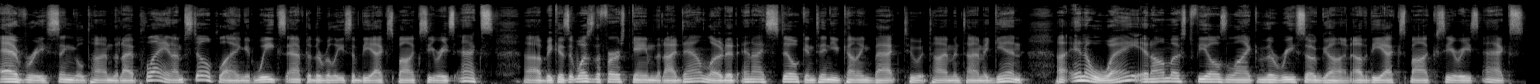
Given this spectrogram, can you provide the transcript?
every single time that I play, and I'm still playing it weeks after the release of the Xbox Series X uh, because it was the first game that I downloaded, and I still continue coming back to it time and time again. Uh, in a way, it almost feels like the Resogun of the Xbox Series X.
